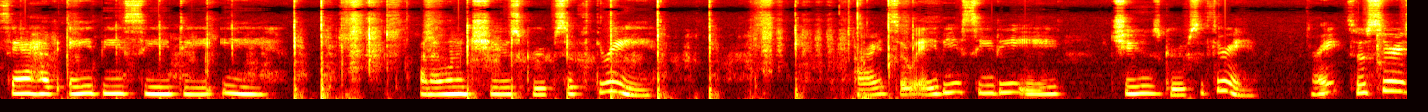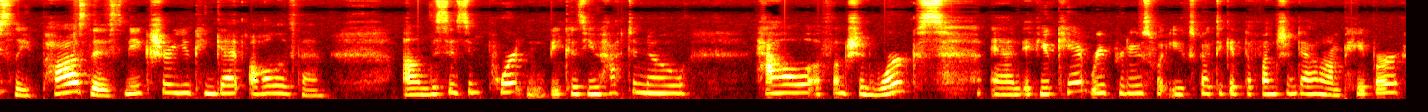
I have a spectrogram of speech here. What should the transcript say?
Say I have A, B, C, D, E, and I want to choose groups of three. Right, so A, B, C, D, E, choose groups of three. right? so seriously, pause this. Make sure you can get all of them. Um, this is important because you have to know how a function works, and if you can't reproduce what you expect to get the function down on paper,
